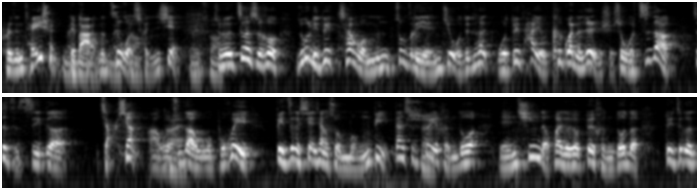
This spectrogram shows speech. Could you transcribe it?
presentation，对吧？的自我呈现。没错。所以说这时候，如果你对像我们做这个研究，我对他，我对。他有客观的认识，说我知道这只是一个假象啊，我知道我不会被这个现象所蒙蔽。但是对很多年轻的，或者说对很多的对这个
